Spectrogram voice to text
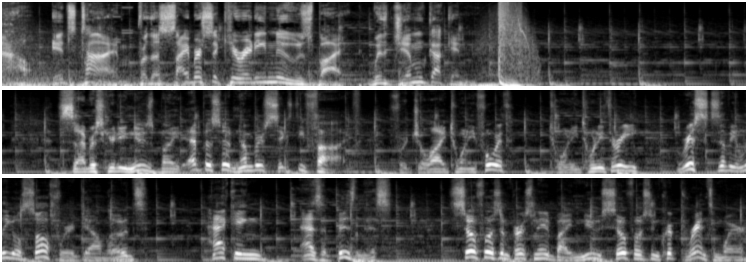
Now it's time for the Cybersecurity News Bite with Jim Guckin. Cybersecurity News Bite, episode number 65 for July 24th, 2023. Risks of illegal software downloads, hacking as a business, Sophos impersonated by new Sophos Encrypt ransomware,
